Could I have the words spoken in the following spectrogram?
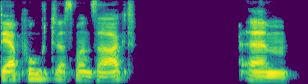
der Punkt, dass man sagt, ähm,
